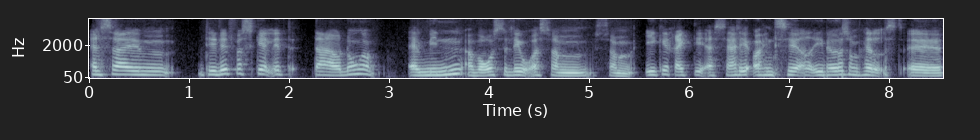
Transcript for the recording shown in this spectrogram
Altså, øhm, det er lidt forskelligt. Der er jo nogle af mine og vores elever, som, som ikke rigtig er særlig orienteret i noget som helst. Øh,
